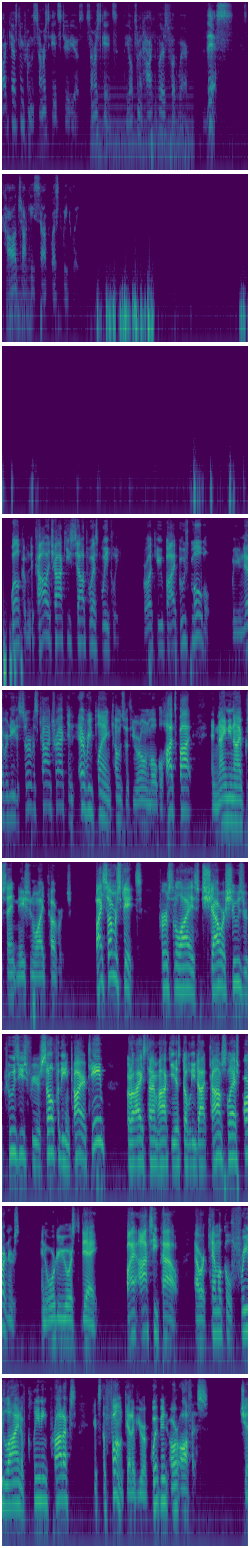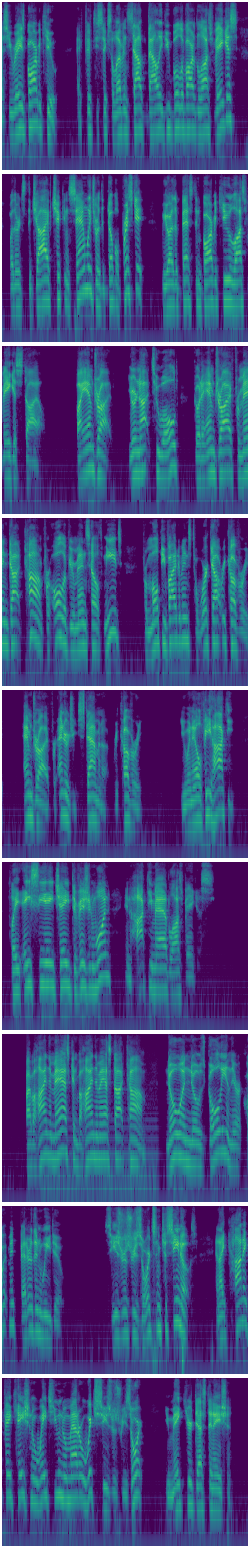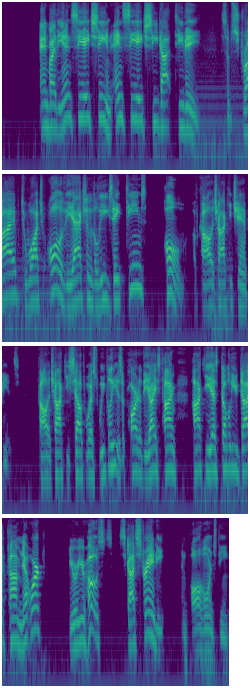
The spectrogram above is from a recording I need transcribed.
Broadcasting from the Summer Skates Studios. Summer Skates, the ultimate hockey player's footwear. This is College Hockey Southwest Weekly. Welcome to College Hockey Southwest Weekly, brought to you by Boost Mobile, where you never need a service contract and every plan comes with your own mobile hotspot and 99% nationwide coverage. By Summer Skates, personalized shower shoes or koozies for yourself or the entire team. Go to icetimehockeysw.com slash partners and order yours today. By OxyPow, our chemical-free line of cleaning products gets the funk out of your equipment or office. Jesse Ray's Barbecue at 5611 South Valley View Boulevard in Las Vegas. Whether it's the Jive Chicken Sandwich or the Double Brisket, we are the best in barbecue Las Vegas style. By M Drive, you're not too old. Go to mdriveformen.com for all of your men's health needs, from multivitamins to workout recovery. M Drive for energy, stamina, recovery. UNLV Hockey. Play ACHA Division 1 in Hockey Mad Las Vegas by Behind the Mask and BehindTheMask.com. No one knows goalie and their equipment better than we do. Caesars Resorts and Casinos. An iconic vacation awaits you no matter which Caesars resort you make your destination. And by the NCHC and NCHC.TV. Subscribe to watch all of the action of the league's eight teams, home of college hockey champions. College Hockey Southwest Weekly is a part of the Icetime HockeySW.com network. Here are your hosts, Scott Strandy and Paul Hornstein.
